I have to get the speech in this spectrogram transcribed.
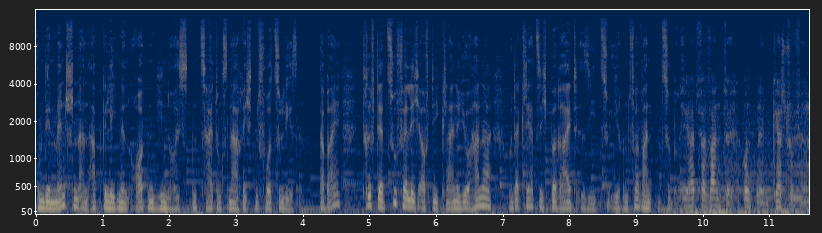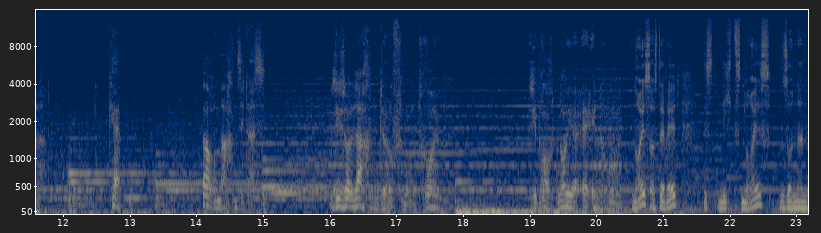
um den Menschen an abgelegenen Orten die neuesten Zeitungsnachrichten vorzulesen. Dabei trifft er zufällig auf die kleine Johanna und erklärt sich bereit, sie zu ihren Verwandten zu bringen. Sie hat Verwandte unten in Castroville. Captain, warum machen Sie das? Sie soll lachen dürfen und träumen. Sie braucht neue Erinnerungen. Neues aus der Welt ist nichts Neues, sondern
